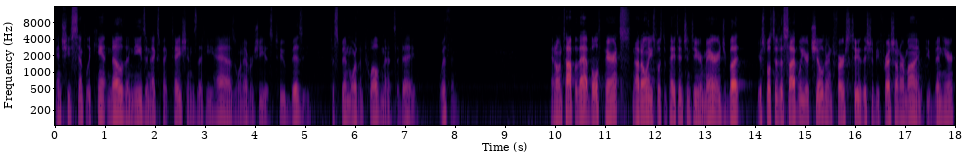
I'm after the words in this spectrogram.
And she simply can't know the needs and expectations that he has whenever she is too busy to spend more than 12 minutes a day with him. And on top of that, both parents, not only are you supposed to pay attention to your marriage, but you're supposed to disciple your children first, too. This should be fresh on our mind. If you've been here,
